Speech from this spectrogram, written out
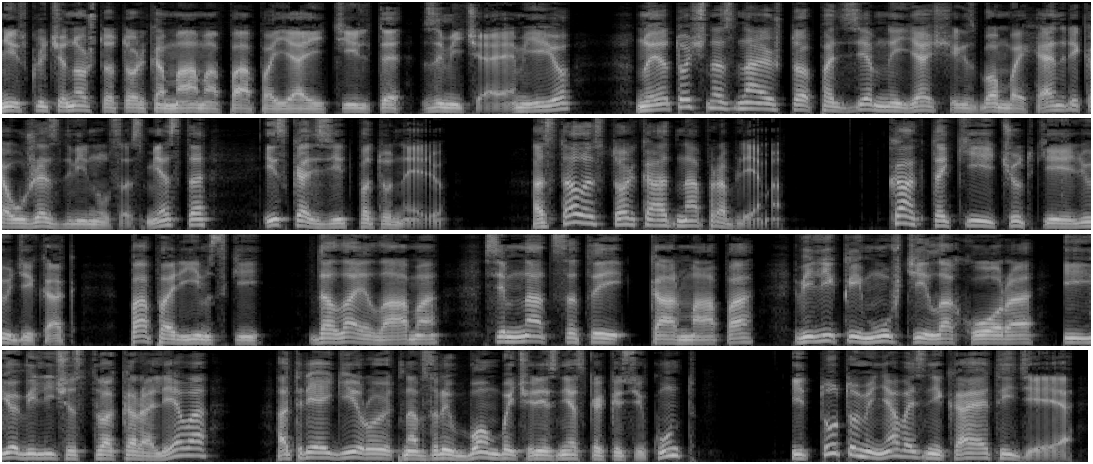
Не исключено, что только мама, папа, я и Тильте замечаем ее – но я точно знаю, что подземный ящик с бомбой Хенрика уже сдвинулся с места и скользит по туннелю. Осталась только одна проблема. Как такие чуткие люди, как Папа Римский, Далай-Лама, 17-й Кармапа, Великий Муфтий Лахора и Ее Величество Королева отреагируют на взрыв бомбы через несколько секунд, и тут у меня возникает идея –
